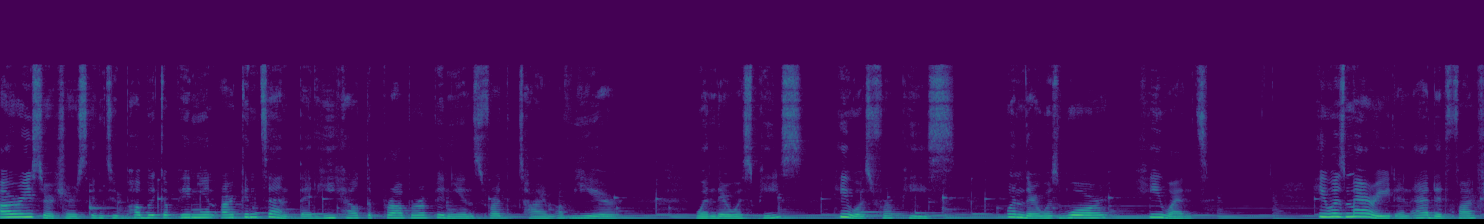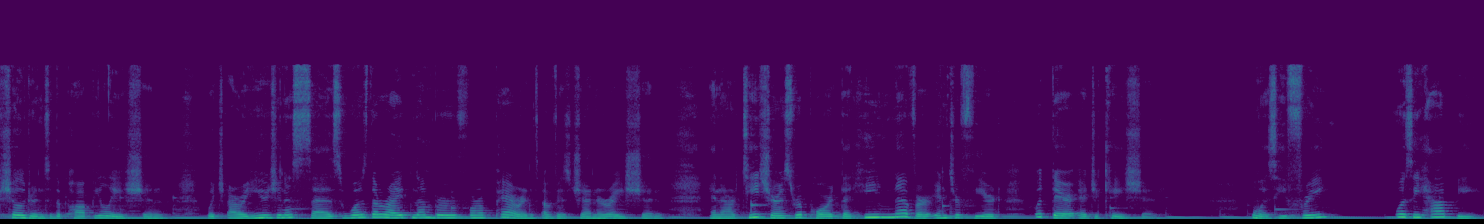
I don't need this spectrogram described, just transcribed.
Our researchers into public opinion are content that he held the proper opinions for the time of year. When there was peace, he was for peace. When there was war, he went. He was married and added five children to the population, which our eugenist says was the right number for a parent of his generation, and our teachers report that he never interfered with their education. Was he free? Was he happy?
